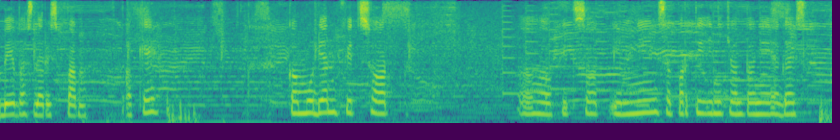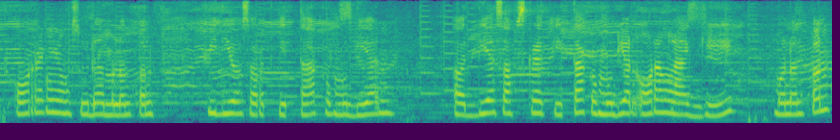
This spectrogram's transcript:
bebas dari spam oke? Okay? kemudian feed short. Uh, feed short ini seperti ini contohnya ya guys. Orang yang sudah menonton video short kita kemudian uh, dia subscribe kita kemudian orang lagi menonton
